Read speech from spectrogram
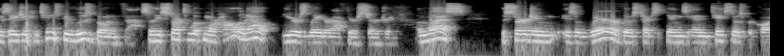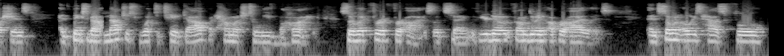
as aging continues, people lose bone and fat, so they start to look more hollowed out years later after surgery, unless the surgeon is aware of those types of things and takes those precautions and thinks about not just what to take out, but how much to leave behind. So, like for, for eyes, let's say if you're doing if I'm doing upper eyelids, and someone always has full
